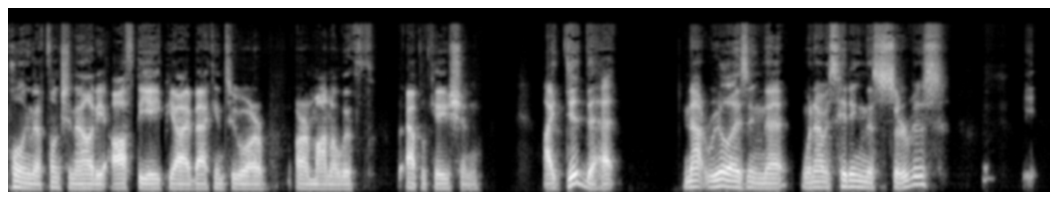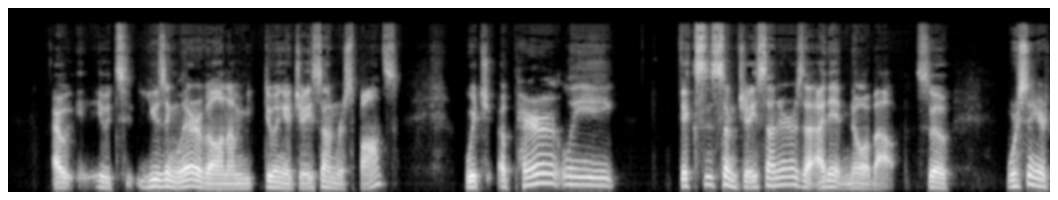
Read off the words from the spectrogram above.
pulling that functionality off the API back into our our monolith application. I did that, not realizing that when I was hitting this service, I, it's using Laravel, and I'm doing a JSON response, which apparently fixes some JSON errors that I didn't know about. So we're sitting here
